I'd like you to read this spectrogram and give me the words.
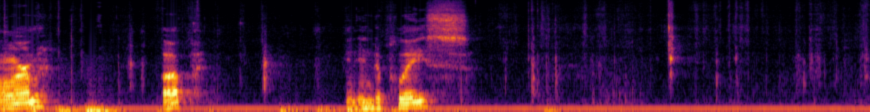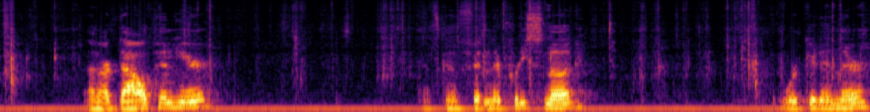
arm up and into place. On our dowel pin here. That's going to fit in there pretty snug. Work it in there.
